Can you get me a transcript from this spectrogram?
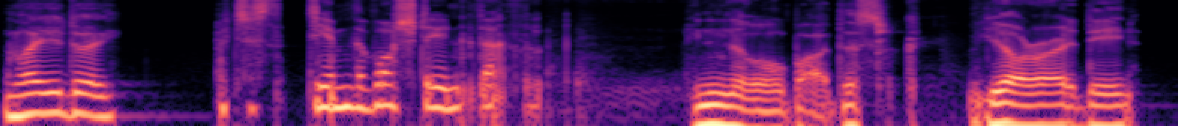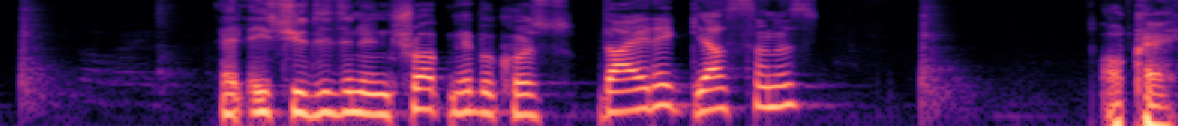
what are you doing? I just dimmed the wash down. That No, about this. You're already. At least you didn't interrupt me because direct yazsanız. Okay.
